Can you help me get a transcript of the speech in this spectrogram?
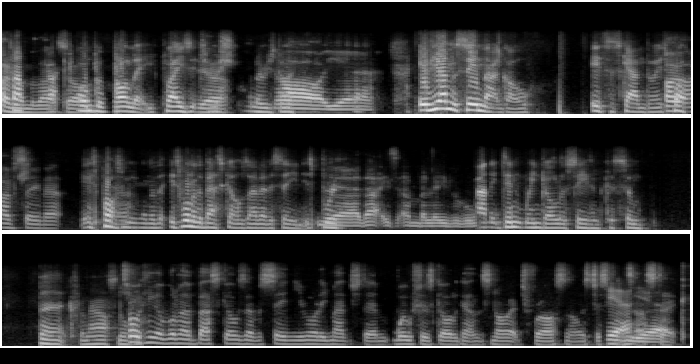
I remember that Fabregas goal. on the volley, plays it to Yeah. Rashana, who's oh ah, yeah, If you haven't seen that goal, it's a scandal. It's I, prob- I've seen it. it's possibly one of the it's one of the best goals I've ever seen. It's brilliant, yeah, that is unbelievable. and it didn't win goal of the season because some Burke from Arsenal. Talking of one of the best goals I've ever seen, you already mentioned him. Wilshere's goal against Norwich for Arsenal is just Yeah. fantastic.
